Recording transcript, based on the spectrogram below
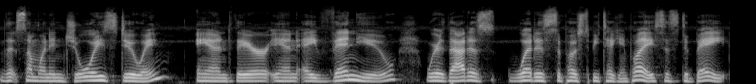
that someone enjoys doing and they're in a venue where that is what is supposed to be taking place is debate,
